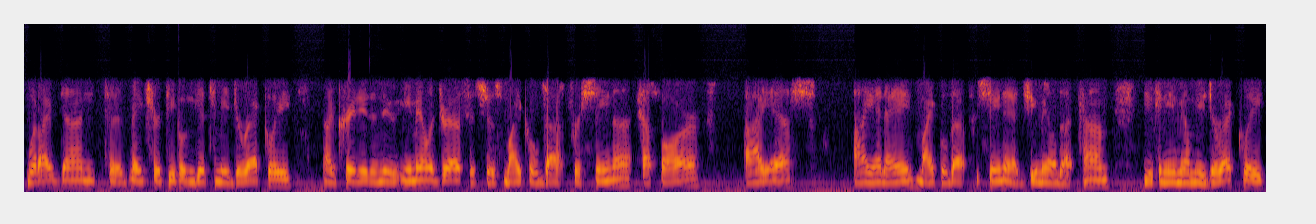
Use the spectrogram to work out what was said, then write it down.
What I've done to make sure people can get to me directly, I've created a new email address. It's just michael.frisina, F-R-I-S I-N-A, michael.frisina at gmail.com. You can email me directly.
